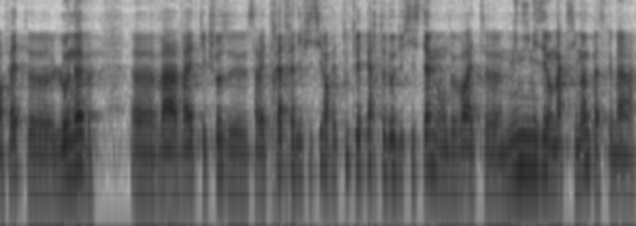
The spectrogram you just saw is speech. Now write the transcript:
en fait, l'eau neuve va, va, être quelque chose, ça va être très très difficile. En fait, toutes les pertes d'eau du système vont devoir être minimisées au maximum parce que ben,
